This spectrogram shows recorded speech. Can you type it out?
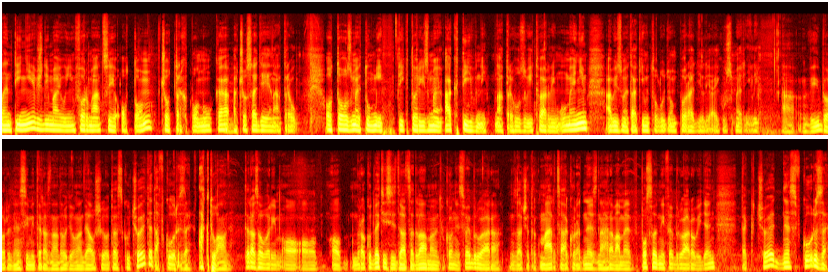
len tí nevždy majú informácie o tom, čo trh ponúka a čo sa deje na trhu. Od toho sme tu my, tí, ktorí sme aktívni na trhu s výtvarným umením, aby sme takýmto ľuďom poradili a ich usmernili. A výborne si mi teraz nadhodil na ďalšiu otázku. Čo je teda v kurze aktuálne? Teraz hovorím o, o, o roku 2022, máme tu koniec februára, začiatok marca, akurát dnes nahrávame v posledný februárový deň. Tak čo je dnes v kurze?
